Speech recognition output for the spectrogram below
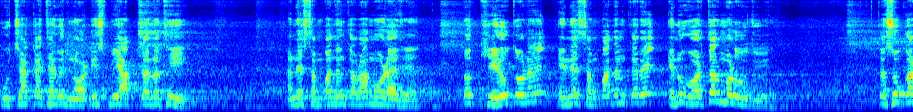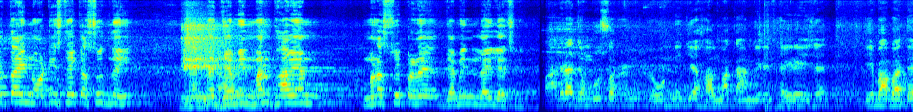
પૂછા કાચા કોઈ નોટિસ બી આપતા નથી અને સંપાદન કરવા મોડા છે. તો ખેડૂતોને એને સંપાદન કરે એનું વળતર મળવું જોઈએ. કશું કરતા એ નોટિસ નહીં કશું જ નહીં. અને જમીન મન ફાવે એમ મનસ્વીપણે જમીન લઈ લે છે. પાદરા જંબુસર રોડની જે હાલમાં કામગીરી થઈ રહી છે એ બાબતે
